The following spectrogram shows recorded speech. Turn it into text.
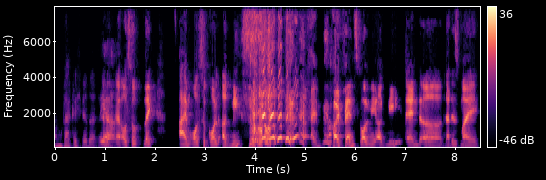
I'm glad to hear that. Yeah. And I, I also like I'm also called Agni. So and my friends call me Agni, and uh, that is my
